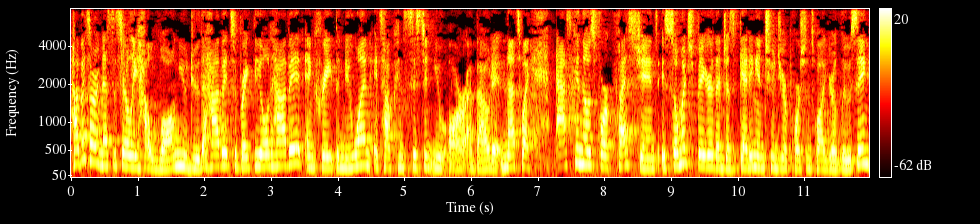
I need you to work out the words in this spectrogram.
Habits aren't necessarily how long you do the habit to break the old habit and create the new one. It's how consistent you are about it. And that's why asking those four questions is so much bigger than just getting in tune to your portions while you're losing,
